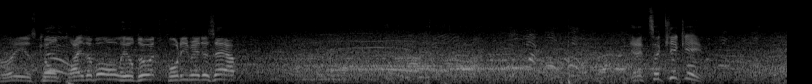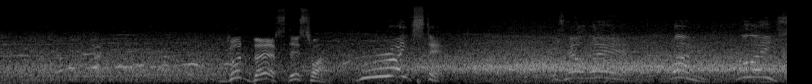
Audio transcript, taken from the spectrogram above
Referee has called play the ball. He'll do it 40 metres out. Gets a kick in. Good burst this one. Great step. He's held there. One. Release.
